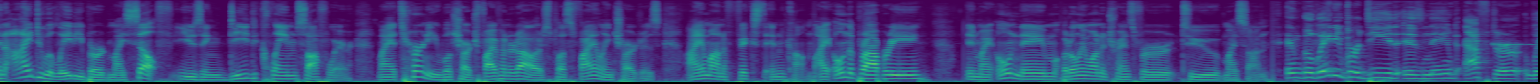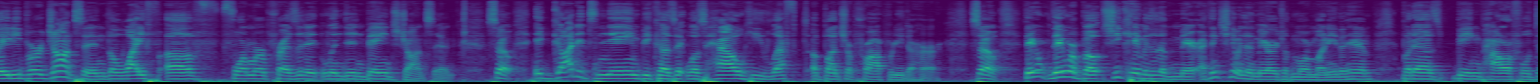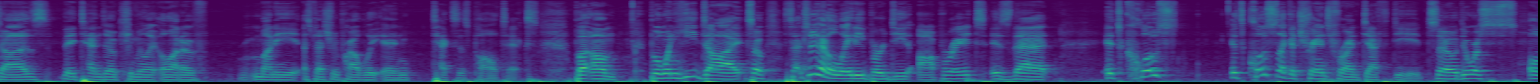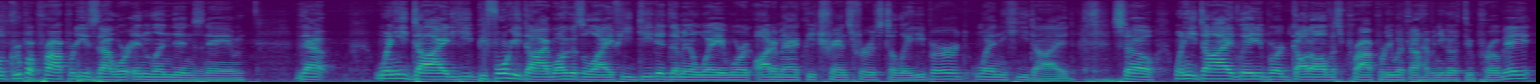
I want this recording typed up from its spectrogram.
Can I do a ladybird myself using deed claim software? My attorney will charge $500 plus filing charges. I am on a fixed income. I own the property in my own name, but only want to transfer to my son. And the Lady Bird deed is named after Lady Bird Johnson, the wife of former President Lyndon Baines Johnson. So it got its name because it was how he left a bunch of property to her. So they they were both. She came into the. I think she came into the marriage with more money than him. But as being powerful does, they tend to accumulate a lot of money, especially probably in Texas politics. But um, but when he died, so essentially how Lady Bird deed operates is that it's close. It's close to like a transfer on death deed. So there was a group of properties that were in Lyndon's name that when he died, he before he died, while he was alive, he deeded them in a way where it automatically transfers to Ladybird when he died. So when he died, Ladybird got all of his property without having to go through probate.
